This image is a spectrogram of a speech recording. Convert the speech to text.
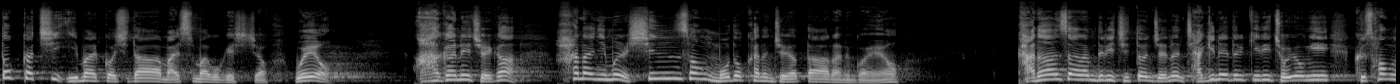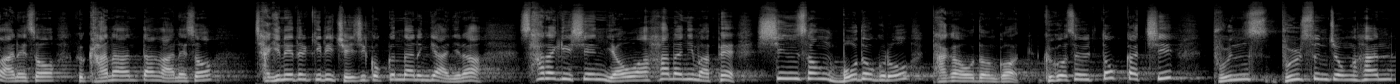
똑같이 임할 것이다 말씀하고 계시죠. 왜요? 아간의 죄가 하나님을 신성 모독하는 죄였다라는 거예요. 가나안 사람들이 짓던 죄는 자기네들끼리 조용히 그 성 안에서 그 가나안 땅 안에서 자기네들끼리 죄짓고 끝나는 게 아니라 살아계신 여호와 하나님 앞에 신성 모독으로 다가오던 것 그것을 똑같이 불순종한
